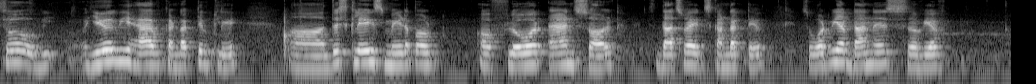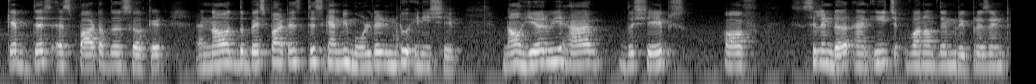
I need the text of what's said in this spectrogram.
So we, here we have conductive clay. Uh, this clay is made up out of flour and salt. So that's why it's conductive. So what we have done is uh, we have kept this as part of the circuit and now the best part is this can be molded into any shape. Now here we have the shapes of cylinder and each one of them represent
